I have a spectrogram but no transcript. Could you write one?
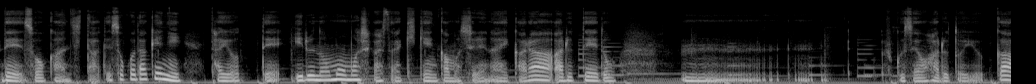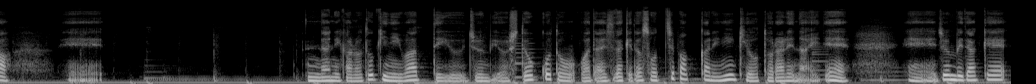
でそう感じた。でそこだけに頼っているのももしかしたら危険かもしれないからある程度うん伏線を張るというか、えー、何かの時にはっていう準備をしておくことは大事だけどそっちばっかりに気を取られないで、えー、準備だけ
